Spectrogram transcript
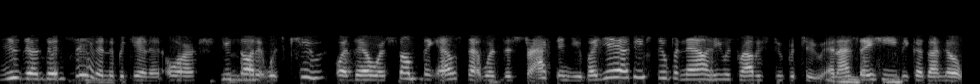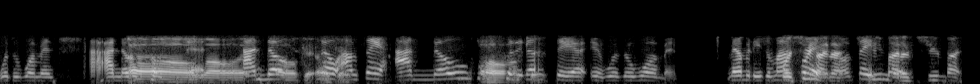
You just didn't see it in the beginning, or you mm-hmm. thought it was cute, or there was something else that was distracting you. But yeah, he's stupid now, and he was probably stupid too. And I say he because I know it was a woman. I know he posted oh, that. Lord. I know. Oh, okay, no, okay. I'm saying I know he Oh, put it up there. It was a woman. Remember, these are my Well, she friends might not. on She might have. She might.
